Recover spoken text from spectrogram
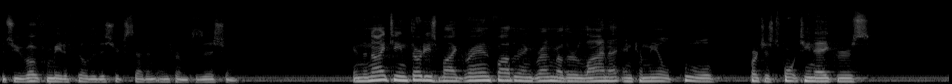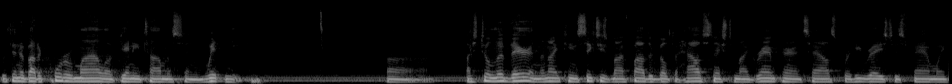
that you vote for me to fill the District 7 interim position. In the 1930s, my grandfather and grandmother, Lina and Camille Poole, purchased 14 acres within about a quarter mile of Danny Thomas and Whitney. Uh, I still live there. In the 1960s, my father built a house next to my grandparents' house where he raised his family,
